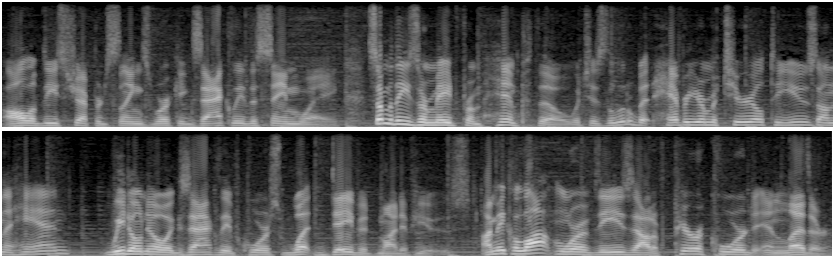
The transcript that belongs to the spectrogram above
All of these shepherd slings work exactly the same way. Some of these are made from hemp though, which is a little bit heavier material to use on the hand. We don't know exactly, of course, what David might have used. I make a lot more of these out of paracord and leather.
